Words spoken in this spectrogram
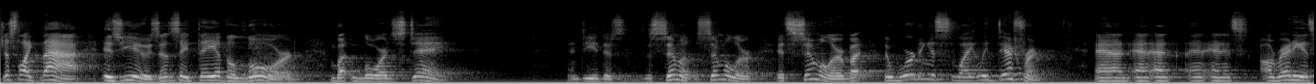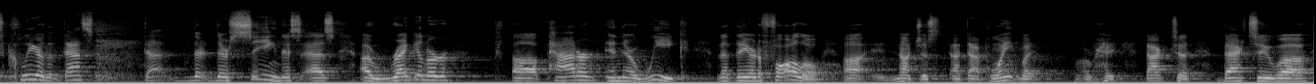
just like that, is used. It doesn't say day of the Lord, but Lord's Day. Indeed, there's similar, similar, it's similar, but the wording is slightly different. And, and, and, and it's already it's clear that that's that they're, seeing this as a regular uh, pattern in their week that they are to follow. Uh, not just at that point, but already back to back to uh,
